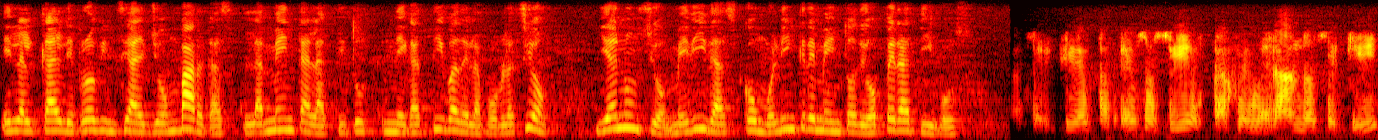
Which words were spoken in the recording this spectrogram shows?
El alcalde provincial John Vargas lamenta la actitud negativa de la población y anunció medidas como el incremento de operativos. Eso sí está generándose aquí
